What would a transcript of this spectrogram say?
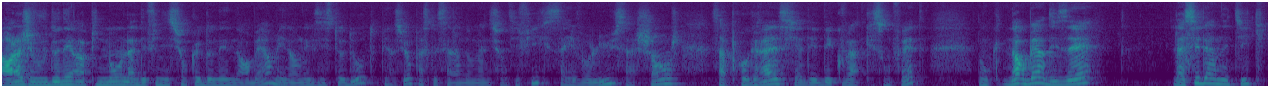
Alors là, je vais vous donner rapidement la définition que donnait Norbert, mais il en existe d'autres, bien sûr, parce que c'est un domaine scientifique, ça évolue, ça change, ça progresse, il y a des découvertes qui sont faites. Donc Norbert disait, la cybernétique,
